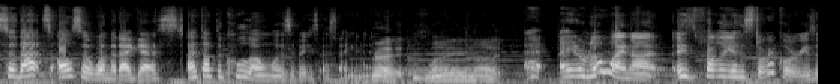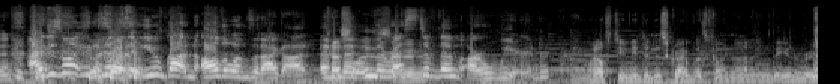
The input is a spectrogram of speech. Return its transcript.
So that's also one that I guessed. I thought the Coulomb was a base SI unit. Right. Mm-hmm. Why not? I, I don't know why not. It's probably a historical reason. I just want you to know that you've gotten all the ones that I got, and the, the rest or- of them are weird. I mean, what else do you need to describe what's going on in the universe?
